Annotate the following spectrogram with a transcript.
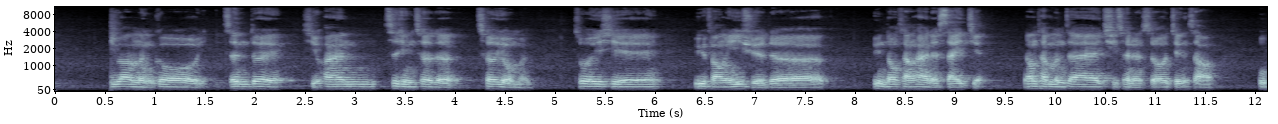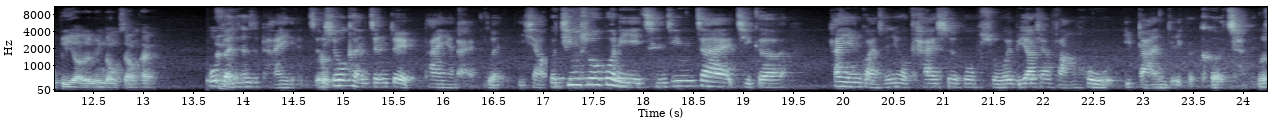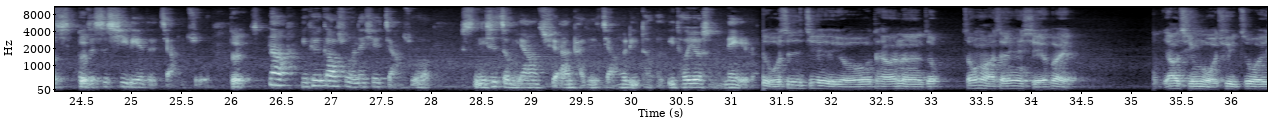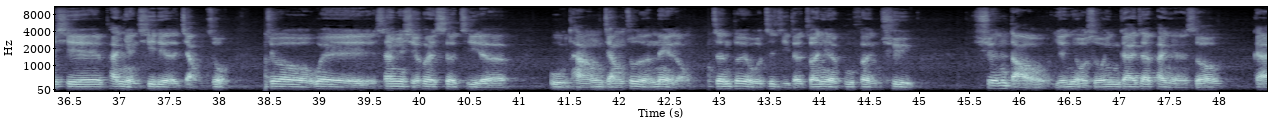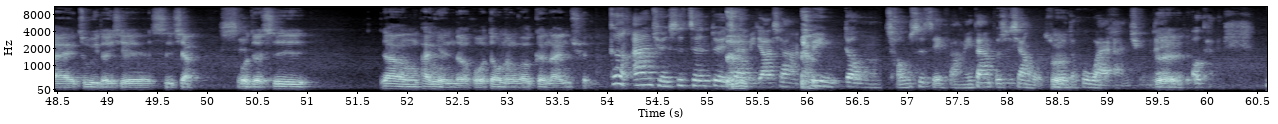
希望能够针对喜欢自行车的车友们做一些预防医学的运动伤害的筛检，让他们在骑乘的时候减少不必要的运动伤害。我本身是攀岩者，所以我可能针对攀岩来问一下。我听说过你曾经在几个攀岩馆曾经有开设过所谓比较像防护一般的一个课程，或者是系列的讲座。对，那你可以告诉我那些讲座。你是怎么样去安排这讲？会里头里头有什么内容？我是借由台湾的中中华山岳协会邀请我去做一些攀岩系列的讲座，就为山岳协会设计了五堂讲座的内容，针对我自己的专业的部分去宣导研友说应该在攀岩的时候该注意的一些事项，或者是。让攀岩的活动能够更安全，更安全是针对在比较像运动从事这方面，当然不是像我说的户外安全。对，OK，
